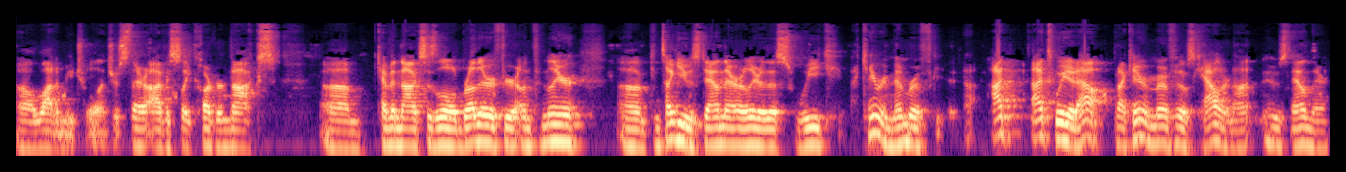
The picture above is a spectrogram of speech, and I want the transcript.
Uh, a lot of mutual interest there. Obviously, Carter Knox, um, Kevin Knox's little brother. If you're unfamiliar, um, Kentucky was down there earlier this week. I can't remember if I I tweeted out, but I can't remember if it was Cal or not who was down there.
